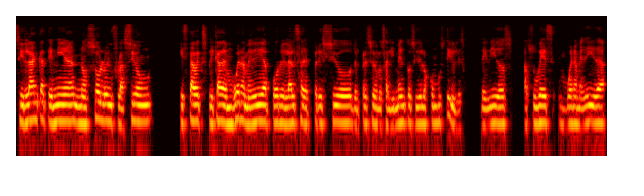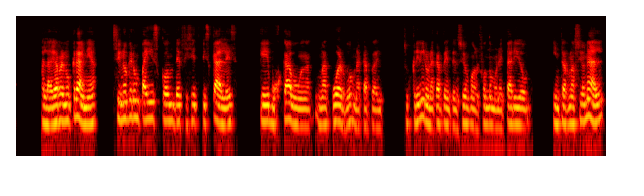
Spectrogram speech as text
Sri Lanka tenía no solo inflación que estaba explicada en buena medida por el alza de precio, del precio de los alimentos y de los combustibles, debidos a su vez en buena medida a la guerra en Ucrania, sino que era un país con déficit fiscales que buscaba un, acuerdo, una carta de, suscribir una carta de intención con el Fondo Monetario Internacional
